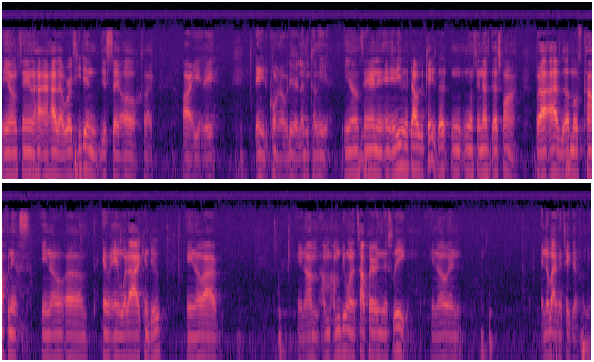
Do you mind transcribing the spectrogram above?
You know what I'm saying? How, how that works. He didn't just say, "Oh, like all right, yeah, they they need a corner over there. Let me come here. You know what I'm saying? And, and, and even if that was the case, that you know what I'm saying, that's that's fine. But I, I have the utmost confidence, you know, um, in, in what I can do. You know, I, you know, I'm, I'm I'm gonna be one of the top players in this league. You know, and and nobody can take that from me.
